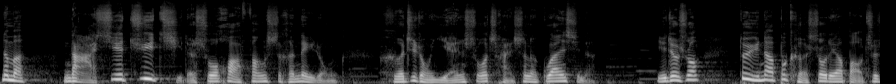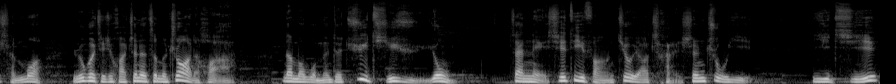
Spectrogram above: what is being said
那么哪些具体的说话方式和内容和这种言说产生了关系呢？也就是说，对于那不可说的要保持沉默。如果这句话真的这么重要的话，那么我们的具体语用在哪些地方就要产生注意，以及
